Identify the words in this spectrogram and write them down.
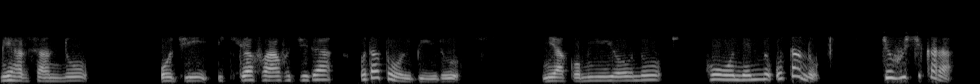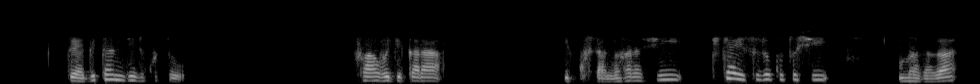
みはるさんのおじいきがファーフジが歌といびる都民謡の法年の歌の女不死からとやびたんでいること。ファーフジから戦の話期待することし馬がが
